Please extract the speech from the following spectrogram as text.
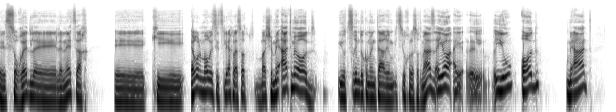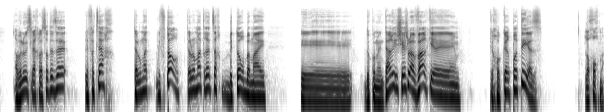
אה, שורד לנצח, אה, כי ארול מוריס הצליח לעשות מה שמעט מאוד יוצרים דוקומנטריים הצליחו לעשות מאז, היו, היו עוד מעט, אבל הוא הצליח לעשות את זה, לפצח תעלומת, לפתור תעלומת רצח בתור במאי אה, דוקומנטרי שיש לו עבר כ, כחוקר פרטי אז לא חוכמה,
